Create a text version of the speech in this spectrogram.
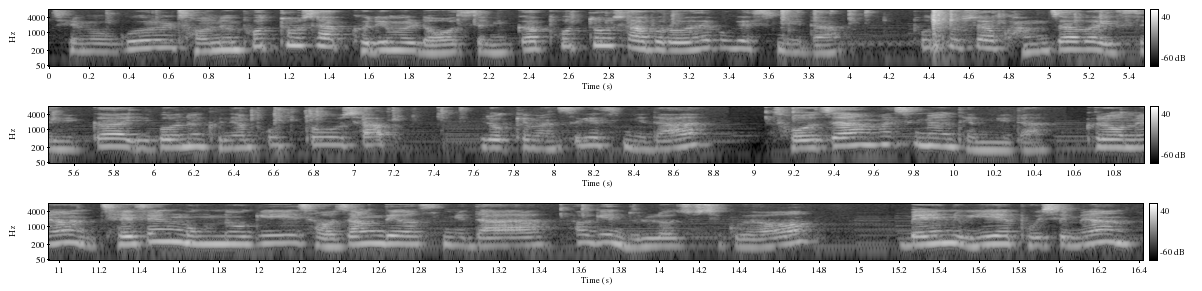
제목을 저는 포토샵 그림을 넣었으니까 포토샵으로 해보겠습니다. 포토샵 강좌가 있으니까 이거는 그냥 포토샵 이렇게만 쓰겠습니다. 저장하시면 됩니다. 그러면 재생 목록이 저장되었습니다. 확인 눌러주시고요. 맨 위에 보시면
